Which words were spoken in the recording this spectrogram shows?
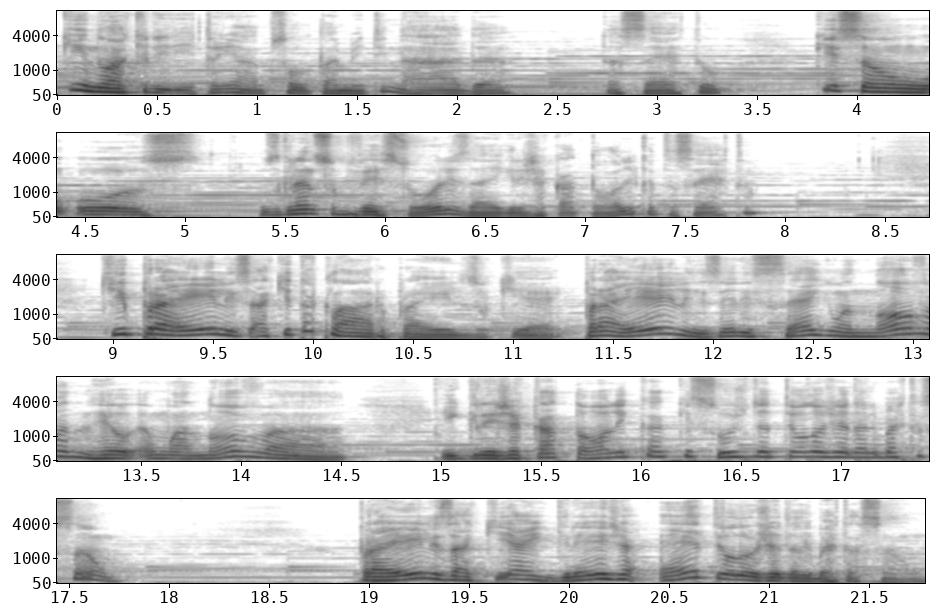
que não acreditam em absolutamente nada, tá certo? Que são os, os grandes subversores da Igreja Católica, tá certo? Que para eles, aqui tá claro para eles o que é. Para eles, eles seguem uma nova, uma nova Igreja Católica que surge da teologia da libertação. Para eles, aqui a igreja é teologia da libertação.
